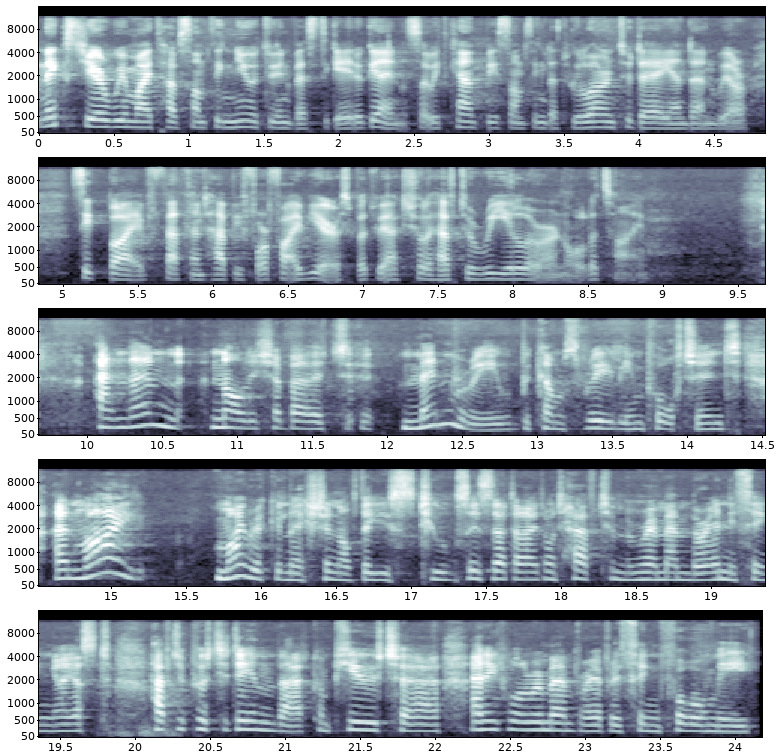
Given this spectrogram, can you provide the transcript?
next year we might have something new to investigate again. So it can't be something that we learn today and then we are sit by fat and happy for five years, but we actually have to relearn all the time. And then knowledge about uh, memory becomes really important. And my my recollection of these tools is that I don't have to remember anything. I just have to put it in that computer and it will remember everything for me.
